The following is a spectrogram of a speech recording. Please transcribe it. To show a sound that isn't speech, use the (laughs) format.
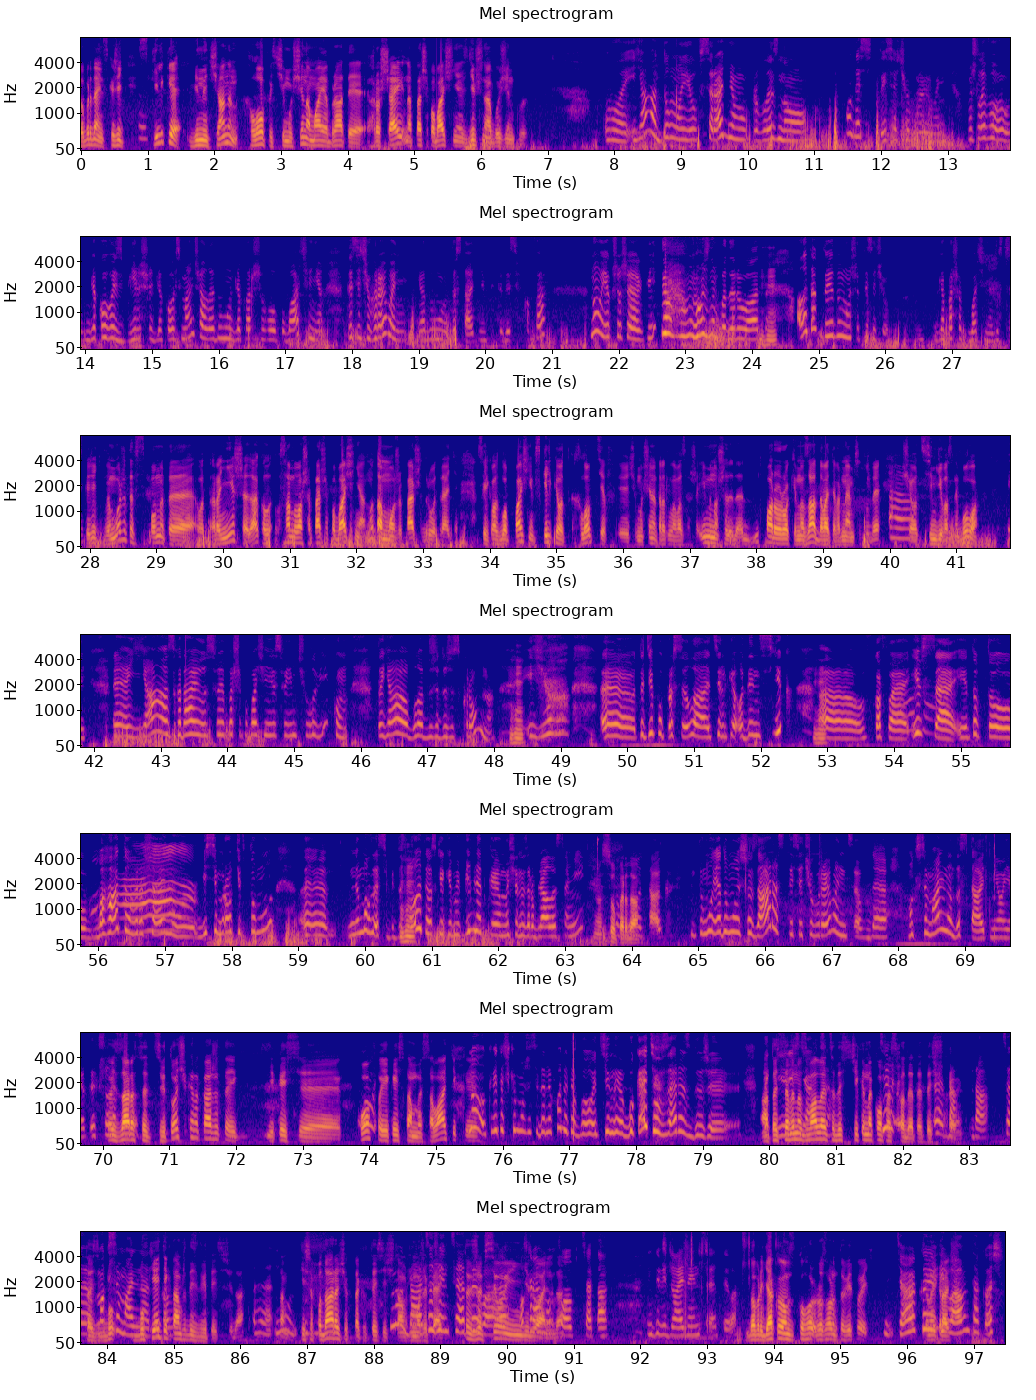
Добрий день, скажіть, скільки вінничанин, хлопець чи мужчина має брати грошей на перше побачення з дівчиною або жінкою? Ой, я думаю, в середньому приблизно ну, десь тисячу гривень. Можливо, для когось більше, для когось менше, але я думаю, для першого побачення тисячу гривень, я думаю, достатньо піти десь в кафе. Ну, якщо ще квіти (laughs) можна подарувати. Мгм. Але так, то я думаю, що тисячу для першого побачення достатньо. Скажіть, ви можете вспомнити от раніше, да, коли саме ваше перше побачення, ну там може перше, друге, третє, скільки у вас було побачень, скільки от хлопців е, чи мужчина тратили на вас грошей? Іменно ще е, ну, пару років назад, давайте вернемося туди, А, що от сім'ї вас не було. Е, Я згадаю своє перше побачення зі своїм чоловіком, то я була дуже дуже скромна, Мгм. і я е, тоді попросила тільки один сік Е, в кафе, і все. І тобто багато грошей ну, 8 років тому е, не могли собі дозволити, оскільки ми підлітки, ми ще не заробляли самі. Ну, Супер, тому, да. так. Тому я думаю, що зараз тисячу гривень це буде максимально достатньо. Як якщо Тобто зараз це цвіточки, ви кажете, якийсь е, кофе, якийсь там салатик. Ну, квіточки можуть сюди не входити, бо ціни букетів зараз дуже а тобто це ви назвали це десь тільки на кофе сходити тисячу Е, да, гривень. да. Це Тобто максимально. букетик там вже десь дві тисячі, да? Е, Там ну, якийсь подарочок, так тисяч, ну, там вже да, може це вже п'ять. Це вже все індивідуально, да? хлопця, так. Індивідуальна ініціатива. Добре, дякую вам за таку розгорнуту відповідь. Дякую і вам також.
